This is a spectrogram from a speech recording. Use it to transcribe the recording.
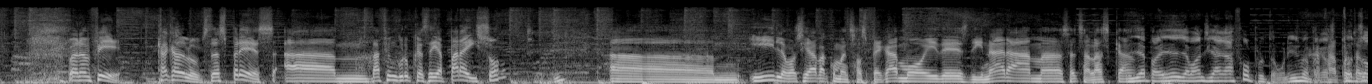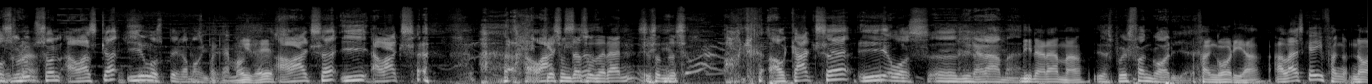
bueno, en fi, Caca Deluxe. Després um, va fer un grup que es deia Paraíso, Sí. Uh, I llavors ja va començar els Pegamoides, Dinarama, saps, Alaska... Ella, per ella llavors ja agafa el protagonisme, perquè Agafa el tots els grups són Alaska Sí, sí. i Los Pegamoides. Els Pegamoides. Alaxa i Alaxa. Que és un desodorant. És un des... El Caxa i los eh, Dinarama. Dinarama. I després Fangoria. Fangoria. Alaska i Fang... No,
